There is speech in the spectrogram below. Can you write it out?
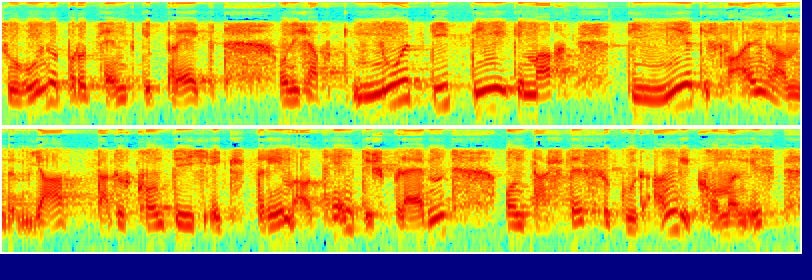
zu 100 Prozent geprägt. Und ich habe nur die Dinge gemacht, die mir gefallen haben. Ja, dadurch konnte ich extrem authentisch bleiben. Und dass das so gut angekommen ist, das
